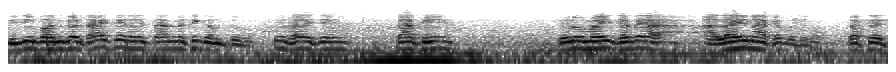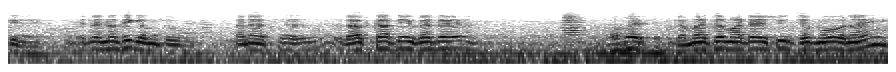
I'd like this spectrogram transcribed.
બીજી ભાનગડ થાય છે ને તાર નથી ગમતું. શું થાય છે? ત્યાંથી પેલું મહી છે તે હલાવી નાખે બધું પ્રકૃતિને. એટલે નથી ગમતું. અને રસ ખાતી વખતે ગમે છે. માટે શું છે મોહ નહીં?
